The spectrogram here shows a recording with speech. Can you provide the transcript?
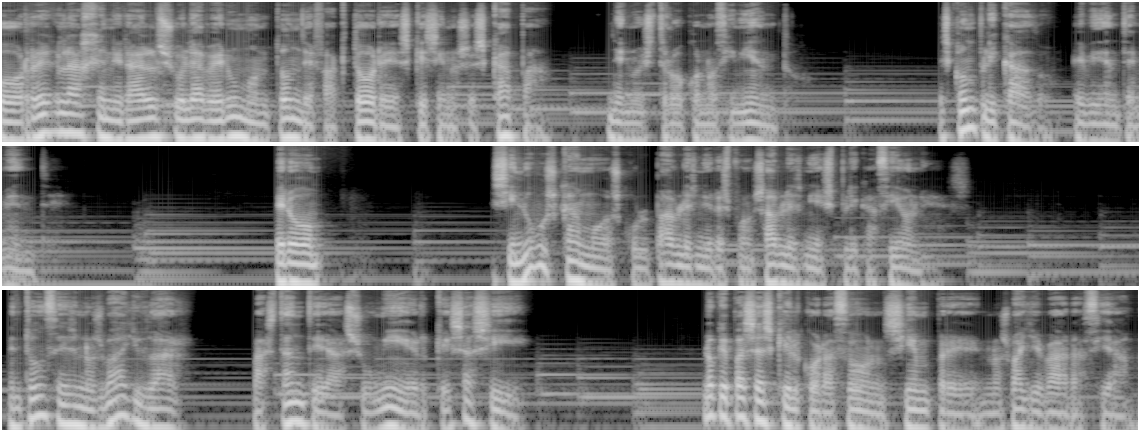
Por regla general suele haber un montón de factores que se nos escapan de nuestro conocimiento. Es complicado, evidentemente. Pero si no buscamos culpables ni responsables ni explicaciones, entonces nos va a ayudar bastante a asumir que es así. Lo que pasa es que el corazón siempre nos va a llevar hacia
